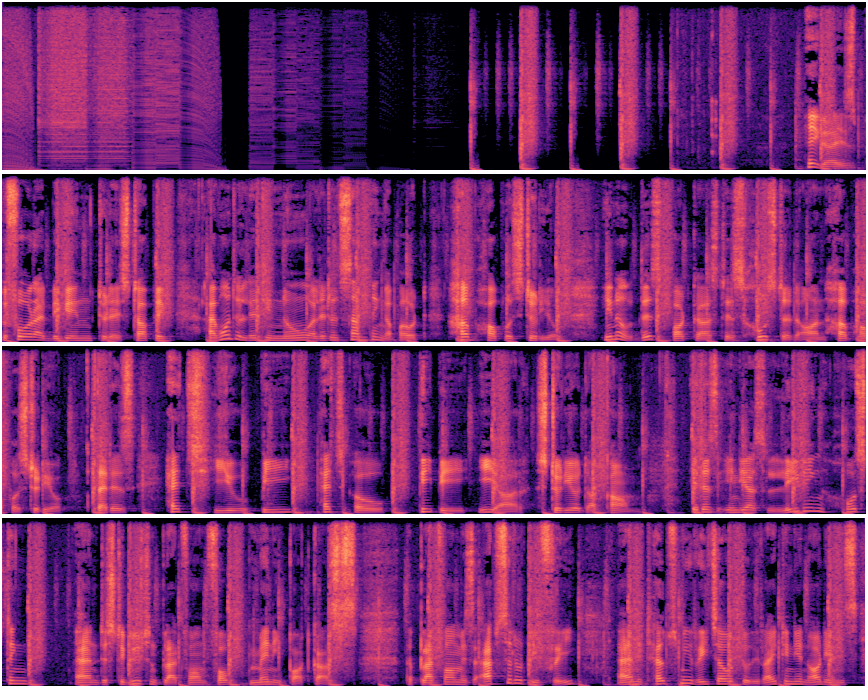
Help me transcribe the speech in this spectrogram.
Hey guys, before I begin today's topic, I want to let you know a little something about Hubhopper Studio. You know, this podcast is hosted on Hubhopper Studio. That is H U B H O P P E R studio.com. It is India's leading hosting and distribution platform for many podcasts. The platform is absolutely free and it helps me reach out to the right Indian audience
